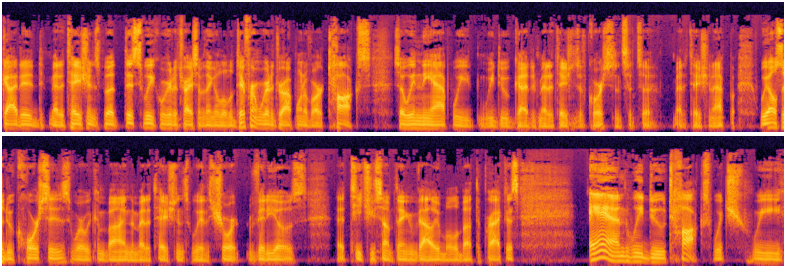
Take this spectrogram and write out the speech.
guided meditations, but this week we're going to try something a little different. We're going to drop one of our talks. So in the app, we we do guided meditations, of course, since it's a meditation app. But We also do courses where we combine the meditations with short videos that teach you something valuable about the practice. And we do talks, which we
